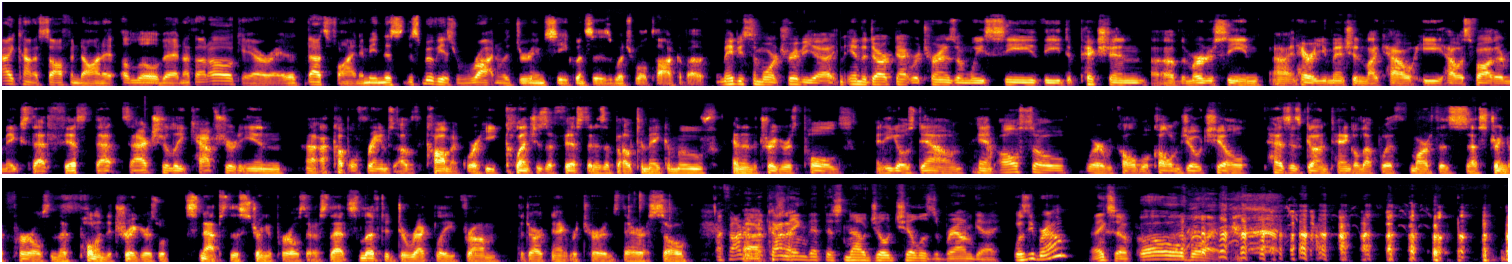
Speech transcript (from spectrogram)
I kind of softened on it a little bit, and I thought, oh, okay, all right, that's fine. I mean, this this movie is rotten with dream sequences, which we'll talk about. Maybe some more trivia in the Dark Knight Returns when we see the depiction of the murder scene, uh, and Harry, you mentioned like how he how his father makes that fist. That's actually captured in uh, a couple frames of the comic where he clenches a fist and is about to make a move, and then the trigger is pulled and he goes down. And also, where we call we'll call him Joe Chill has his gun tangled up with Martha's uh, string of pearls, and the pulling the triggers will snaps the string of pearls there. So that's lifted directly from the Dark Knight Returns there. So I found it uh, interesting kinda, that this now Joe Chill is a brown guy. Was he brown? I think so. Oh boy.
